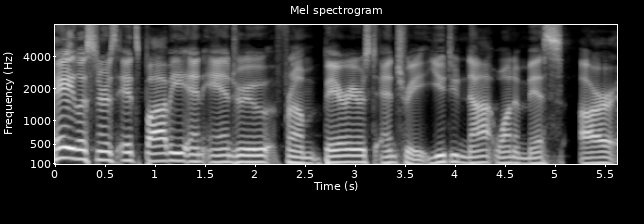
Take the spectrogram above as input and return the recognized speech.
Hey, listeners, it's Bobby and Andrew from Barriers to Entry. You do not want to miss our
